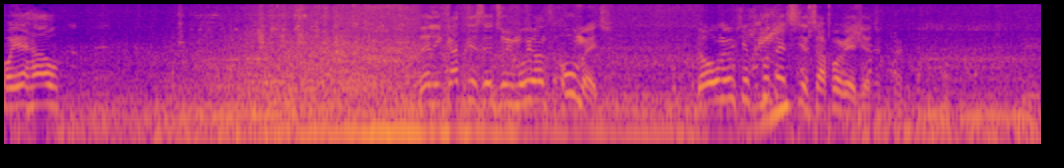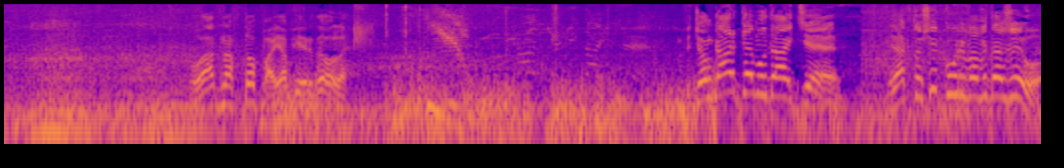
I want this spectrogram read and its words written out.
pojechał delikatnie rzecz ujmując umyć. To umył się skutecznie trzeba powiedzieć. Ładna wtopa, ja pierdolę. Wyciągarkę mu dajcie! Jak to się kurwa wydarzyło?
